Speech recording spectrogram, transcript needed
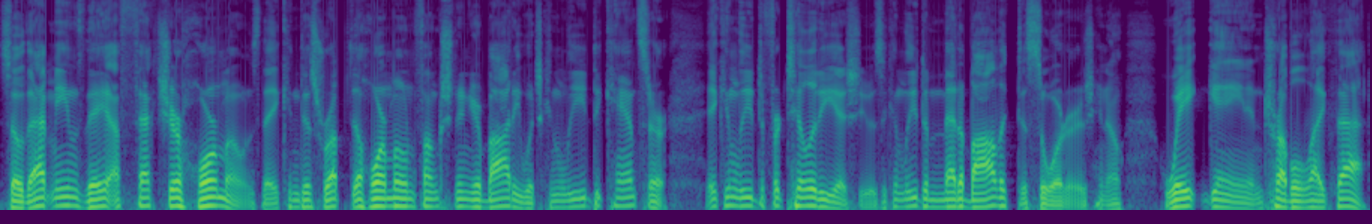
So, that means they affect your hormones. They can disrupt the hormone function in your body, which can lead to cancer. It can lead to fertility issues. It can lead to metabolic disorders, you know, weight gain and trouble like that.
